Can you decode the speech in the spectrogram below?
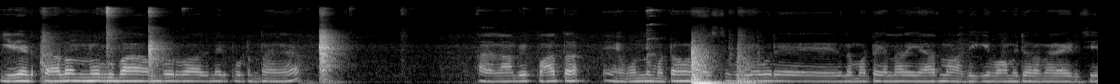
இது எடுத்தாலும் நூறுரூபா ஐம்பது ரூபா அதுமாரி போட்டிருந்தாங்க. அதெல்லாம் போய் பார்த்தேன் ஒன்று மட்டும் ஃபஸ்ட்டு ஒரே ஒரு இதில் மட்டும் எல்லோரும் ஏறணும். அதுக்கே வாமிட் வர மாதிரி ஆகிடுச்சி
